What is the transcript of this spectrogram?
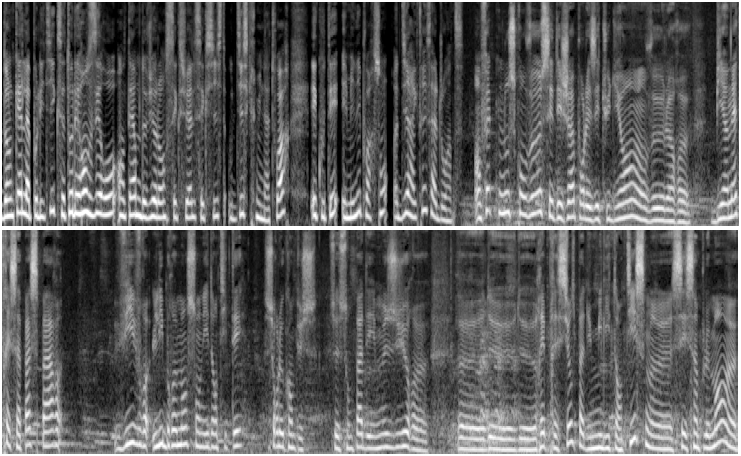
dans lequel la politique c'est tolérance zéro en termes de violences sexuelles, sexistes ou discriminatoires. Écoutez Émilie Poisson, directrice adjointe. En fait, nous ce qu'on veut, c'est déjà pour les étudiants, on veut leur euh, bien-être et ça passe par vivre librement son identité sur le campus. Ce ne sont pas des mesures euh, euh, de, répression, ce n'est pas du militantisme, euh, c'est simplement,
